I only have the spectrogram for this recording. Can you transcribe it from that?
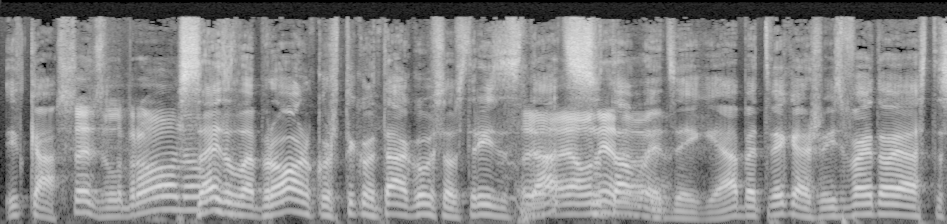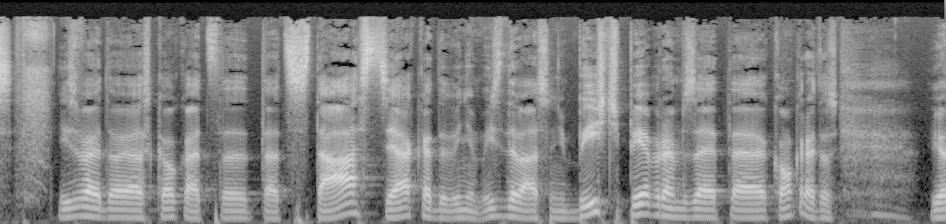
it kā. Sedz Lebronu. Sedz Lebronu, kurš tik un tā guvis savus 30 gadus un, tam līdzīgi. Jā, bet vienkārši izveidojās tas, izveidojās kaut kāds tāds stāsts, jā, kad viņam izdevās viņu bišķi piebremzēt uh, konkrētus. Jo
